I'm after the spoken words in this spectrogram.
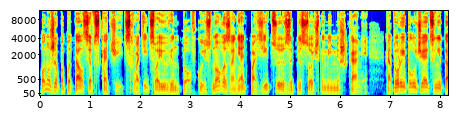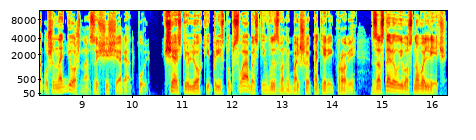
он уже попытался вскочить, схватить свою винтовку и снова занять позицию за песочными мешками, которые, получается, не так уж и надежно защищали от пуль. К счастью, легкий приступ слабости, вызванный большой потерей крови, заставил его снова лечь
